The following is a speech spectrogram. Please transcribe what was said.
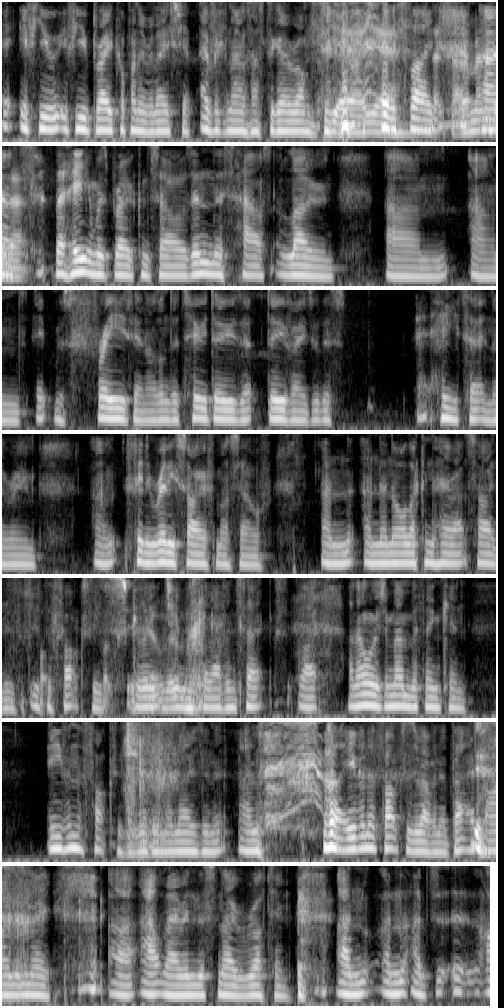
if you if you break up on a relationship, everything else has to go wrong too. Yeah, yeah. it's like That's, I remember uh, that. the heating was broken, so I was in this house alone, um, and it was freezing. I was under two duvet, duvets with this heater in the room, um, feeling really sorry for myself. And and then all I can hear outside is, is the foxes, foxes, screeching as they're having sex. Like, and I always remember thinking, even the foxes are rubbing their nose in it, and like, even the foxes are having a better time than me uh, out there in the snow rutting. And and I,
